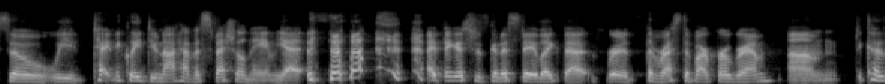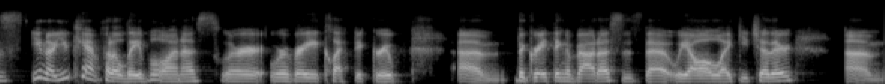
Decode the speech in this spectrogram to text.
So we technically do not have a special name yet. I think it's just going to stay like that for the rest of our program um, because you know you can't put a label on us. We're we're a very eclectic group um, the great thing about us is that we all like each other. Um,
